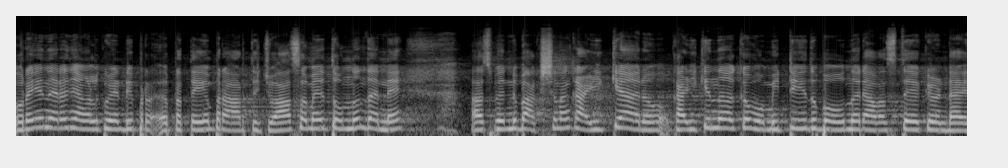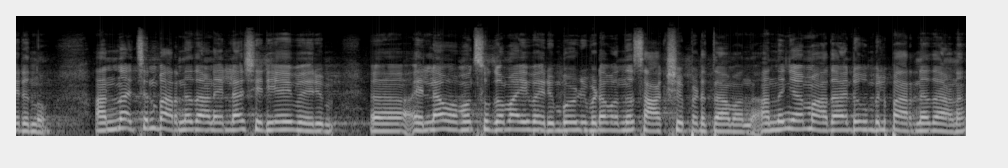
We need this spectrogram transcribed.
കുറേ നേരം ഞങ്ങൾക്ക് വേണ്ടി പ്ര- പ്രത്യേകം പ്രാർത്ഥിച്ചു. ആ സമയത്തൊന്നും തന്നെ ഹസ്ബൻഡ് ഭക്ഷണം കഴിക്കാനോ കഴിക്കുന്നതൊക്കെ വൊമിറ്റ് ചെയ്ത് പോകുന്ന ഒരു അവസ്ഥയൊക്കെ ഉണ്ടായിരുന്നു. അന്ന് അച്ഛൻ പറഞ്ഞതാണ് എല്ലാം ശരിയായി വരും. എല്ലാം അവൻ സുഖമായി വരുമ്പോൾ ഇവിടെ വന്ന് സാക്ഷ്യപ്പെടുത്താമെന്ന്. അന്ന് ഞാൻ മാതാവിന്റെ മുമ്പിൽ പറഞ്ഞതാണ്.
